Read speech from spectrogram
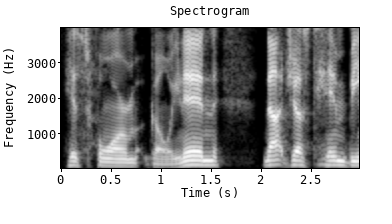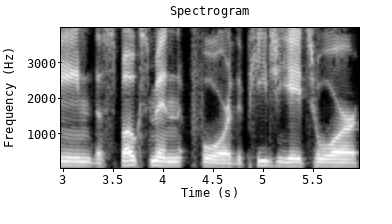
his form going in, not just him being the spokesman for the PGA Tour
